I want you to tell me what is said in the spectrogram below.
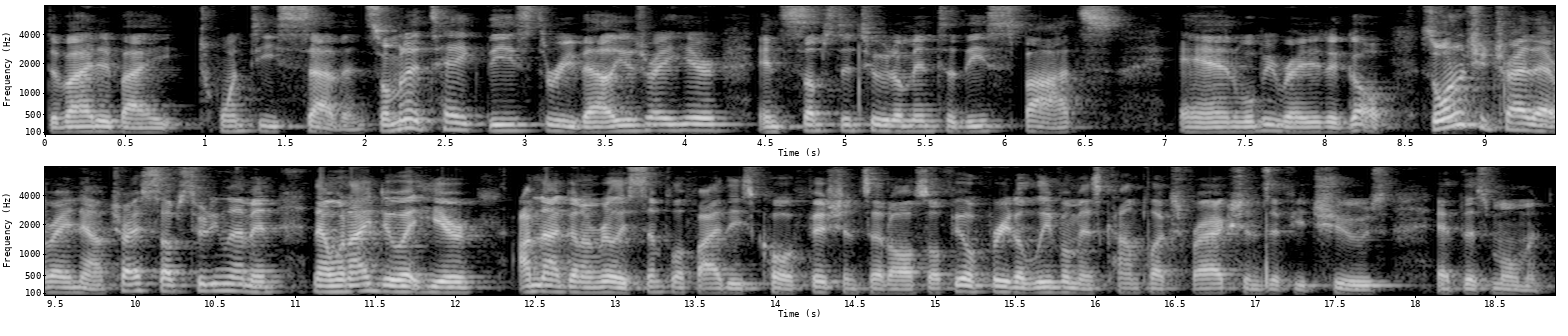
divided by 27. So I'm going to take these three values right here and substitute them into these spots and we'll be ready to go. So why don't you try that right now. Try substituting them in. Now when I do it here, I'm not going to really simplify these coefficients at all, so feel free to leave them as complex fractions if you choose at this moment.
